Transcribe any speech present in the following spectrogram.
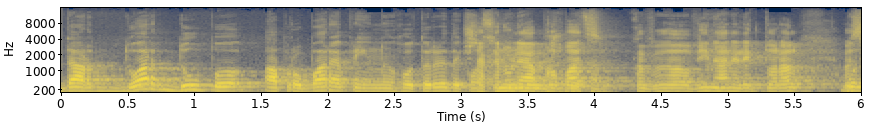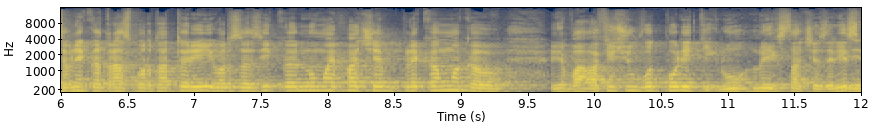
dar doar după aprobarea prin hotărâre de Consiliul Și dacă nu le aprobați, că vine an electoral, înseamnă că transportatorii vor să zic că nu mai facem, plecăm, mă, că va fi și un vot politic. Nu, nu există acest risc?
